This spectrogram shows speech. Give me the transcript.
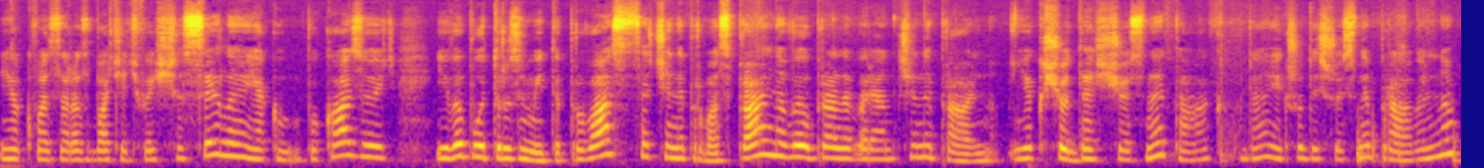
як вас зараз бачать вищі сили, як показують, і ви будете розуміти, про вас це чи не про вас. Правильно ви обрали варіант чи неправильно. Якщо десь щось не так, да, якщо десь щось неправильно,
